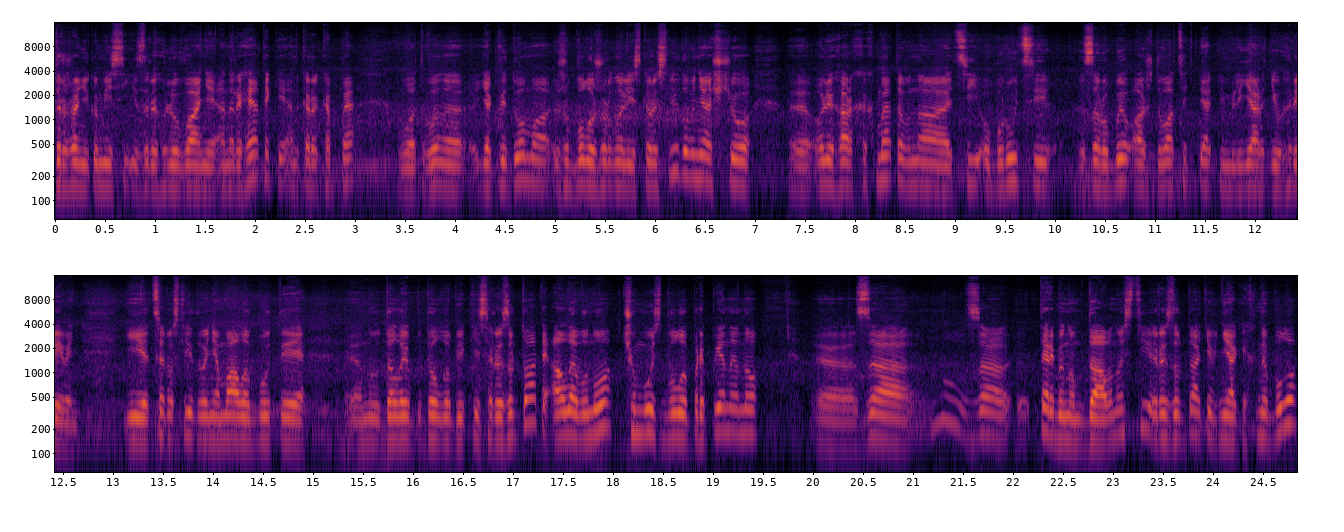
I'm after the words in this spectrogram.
державній комісії із регулювання енергетики НКРКП. От воно, як відомо, було журналістське розслідування, що е, олігарх Ахметов на цій оборудці заробив аж 25 мільярдів гривень. І це розслідування мало бути е, ну дали б дало б якісь результати, але воно чомусь було припинено за, ну, за терміном давності. Результатів ніяких не було,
